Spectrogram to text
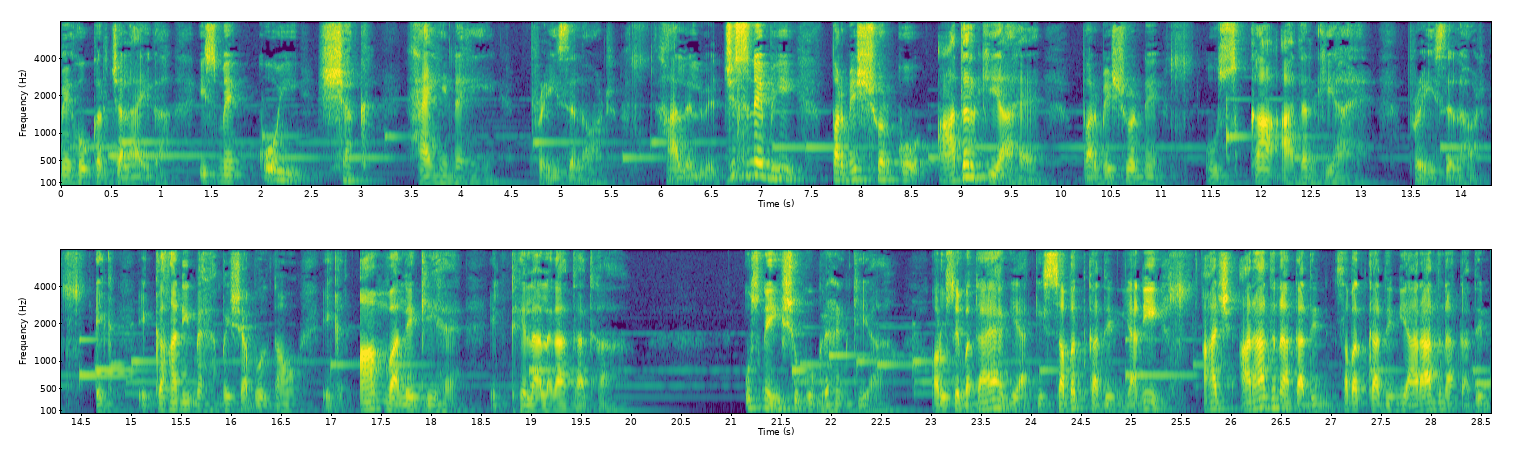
में होकर चलाएगा। इसमें कोई शक है ही नहीं। प्रेज लॉर्ड हालेलुया जिसने भी परमेश्वर को आदर किया है, परमेश्वर ने उसका आदर किया है। प्रेज द लॉर्ड एक एक कहानी मैं हमेशा बोलता हूँ, एक आम वाले की है। एक ठेला लगाता था। उसने यीशु को ग्रहण किया। और उसे बताया गया कि सबत का दिन, यानी आज आराधना का दिन, सबत का दिन या आराधना का दिन,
